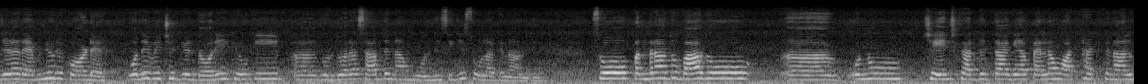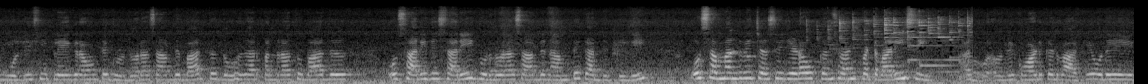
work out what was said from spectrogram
ਜਿਹੜਾ ਰੈਵਨਿਊ ਰਿਕਾਰਡ ਹੈ, ਉਹਦੇ ਵਿੱਚ ਗਿਰਦੌਰੀ ਕਿਉਂਕਿ ਗੁਰਦੁਆਰਾ ਸਾਹਿਬ ਦੇ ਨਾਮ ਬੋਲਦੀ ਸੀਗੀ 16 ਕਨਾਲ ਦੀ। ਸੋ 15 ਤੋਂ ਬਾਅਦ ਉਹ ਉਹਨੂੰ ਚੇਂਜ ਕਰ ਦਿੱਤਾ ਗਿਆ। ਪਹਿਲਾਂ ਉਹ 8-8 ਕਨਾਲ ਬੋਲਦੀ ਸੀ ਪਲੇਗਰਾਉਂਡ ਤੇ ਗੁਰਦੁਆਰਾ ਸਾਹਿਬ ਦੇ ਬਾਅਦ। ਤੇ 2015 ਤੋਂ ਬਾਅਦ ਉਹ ਸਾਰੀ ਦੀ ਸਾਰੀ ਗੁਰਦੁਆਰਾ ਸਾਹਿਬ ਦੇ ਨਾਮ ਤੇ ਕਰ ਦਿੱਤੀ ਗਈ। ਉਸ ਸੰਬੰਧ ਵਿੱਚ ਅਸੀਂ ਜਿਹੜਾ ਉਹ ਕੰਸਰਨ ਪਟਵਾਰੀ ਸੀ ਰਿਕਾਰਡ ਕਢਵਾ ਕੇ ਉਹਦੇ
